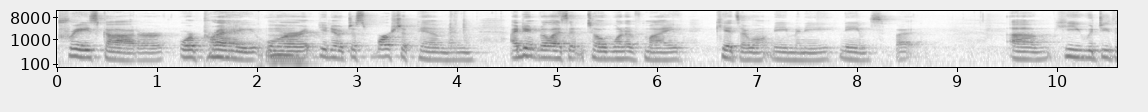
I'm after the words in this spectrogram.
praise God or or pray or you know just worship Him, and I didn't realize it until one of my kids. I won't name any names, but. Um, he would do the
